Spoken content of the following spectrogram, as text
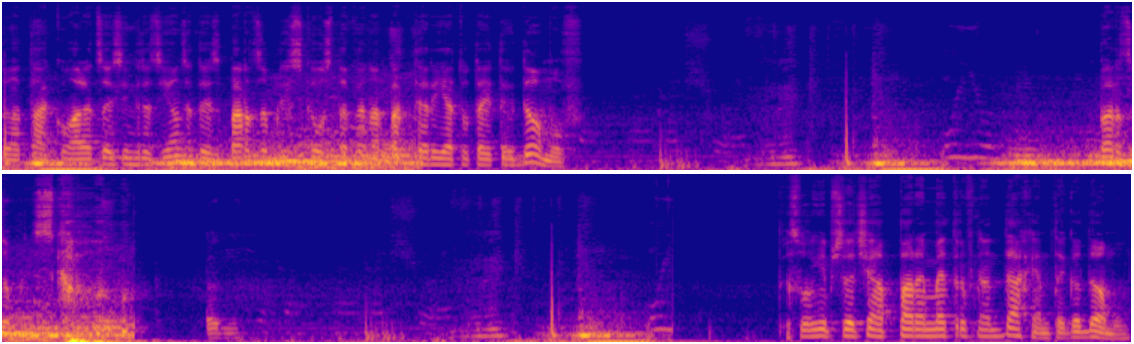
do ataku, ale co jest interesujące, to jest bardzo blisko ustawiona bateria tutaj tych domów. Bardzo blisko. Dosłownie przeleciała parę metrów nad dachem tego domu.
